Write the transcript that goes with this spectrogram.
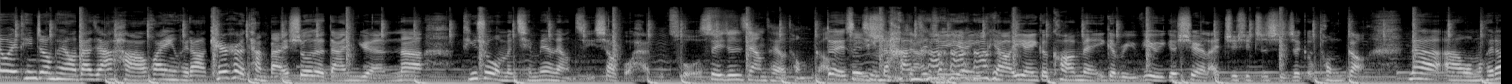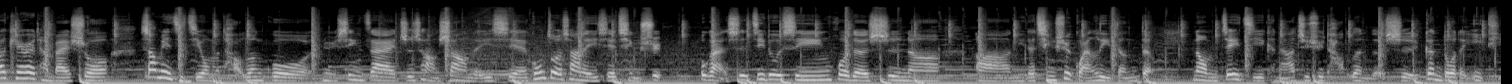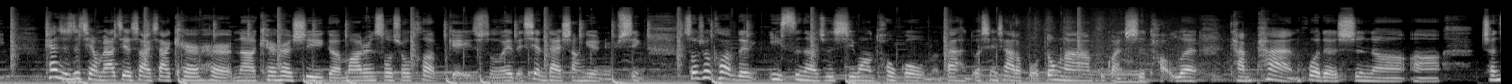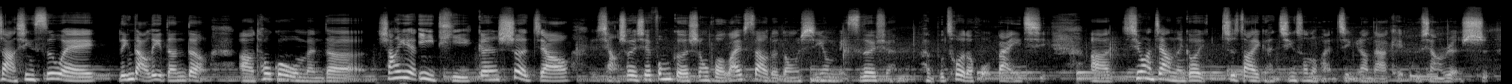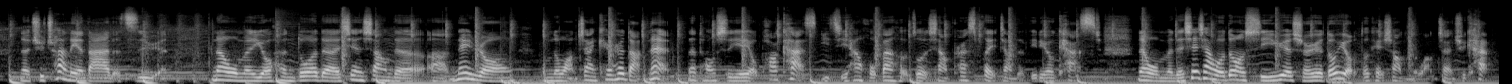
各位听众朋友，大家好，欢迎回到 Care Her 坦白说的单元。那听说我们前面两集效果还不错，所以就是这样才有通告。对，所以请大家继续一人一票，一人一个 comment，一个 review，一个 share 来继续支持这个通告。那啊、呃，我们回到 Care Her 坦白说，上面几集我们讨论过女性在职场上的一些工作上的一些情绪，不管是嫉妒心，或者是呢啊、你的情绪管理等等。那我们这一集可能要继续讨论的是更多的议题。开始之前，我们要介绍一下 Care Her。那 Care Her 是一个 Modern Social Club，给所谓的现代商业女性。Social Club 的意思呢，就是希望透过我们办很多线下的活动啊，不管是讨论、谈判，或者是呢，啊、成长性思维、领导力等等，啊、透过我们的商业议题跟社交，享受一些风格生活 lifestyle 的东西。因为每次都会选很不错的伙伴一起，啊、希望这样能够制造一个很轻松的环境，让大家可以互相认识，那去串联大家的资源。那我们有很多的线上的啊、内容。我们的网站 careher.net，那同时也有 podcast，以及和伙伴合作像 Press Play 这样的 video cast。那我们的线下活动十一月、十二月都有，都可以上我们的网站去看。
